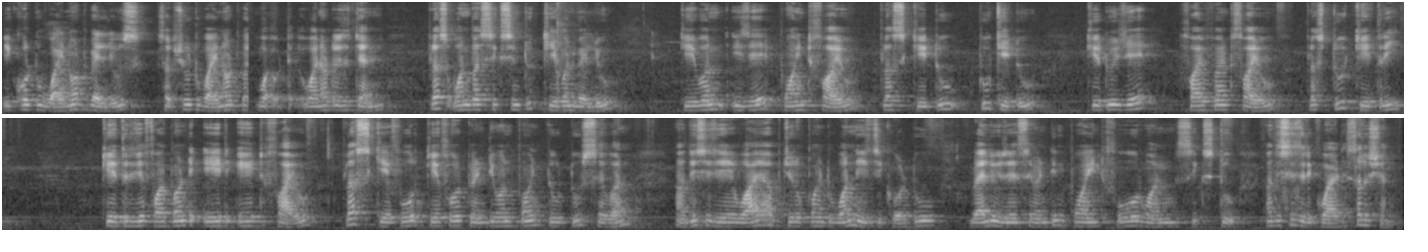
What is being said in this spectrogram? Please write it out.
equal to y naught values substitute y naught y naught is a 10 plus 1 by 6 into k1 value. k1 is a 0.5 plus k2 2 k2 k2 is a 5.5 plus 2 k3 k3 is a 5.885 plus k4 k4 21.227 now this is a y of 0.1 is equal to value is a 17.4162 now this is required solution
